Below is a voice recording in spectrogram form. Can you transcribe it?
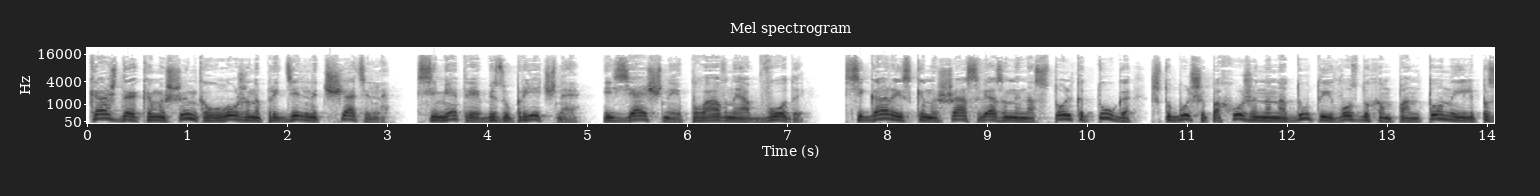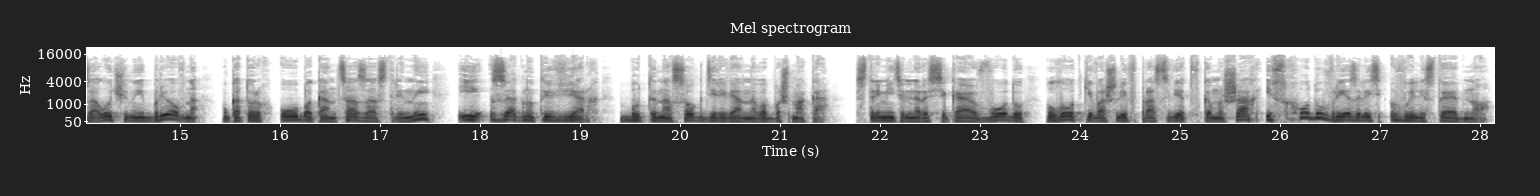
Каждая камышинка уложена предельно тщательно, симметрия безупречная, изящные плавные обводы, Сигары из камыша связаны настолько туго, что больше похожи на надутые воздухом понтоны или позолоченные бревна, у которых оба конца заострены и загнуты вверх, будто носок деревянного башмака. Стремительно рассекая воду, лодки вошли в просвет в камышах и сходу врезались в вылистое дно.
